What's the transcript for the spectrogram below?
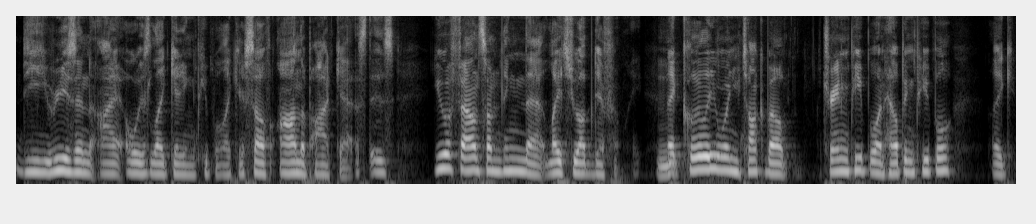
the reason I always like getting people like yourself on the podcast is you have found something that lights you up differently. Mm-hmm. Like clearly when you talk about training people and helping people, like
